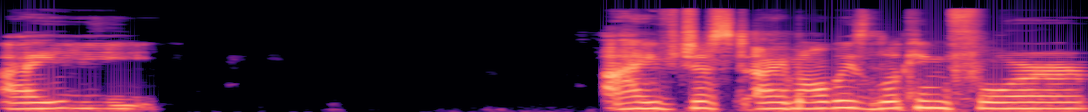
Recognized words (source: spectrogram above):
I I've just I'm always looking for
